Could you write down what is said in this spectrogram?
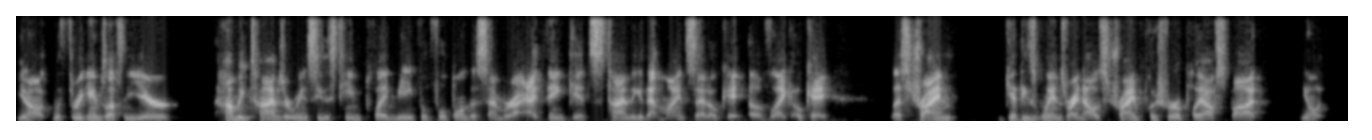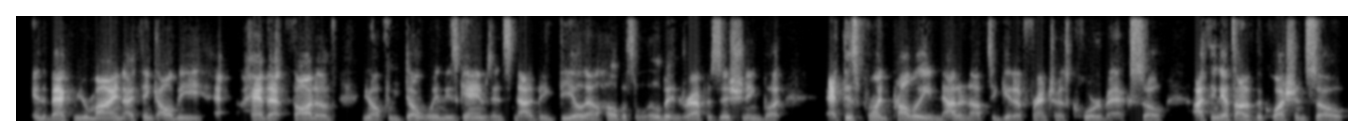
you know, with three games left in the year, how many times are we going to see this team play meaningful football in December? I think it's time to get that mindset, okay, of like, okay, let's try and get these wins right now. Let's try and push for a playoff spot. You know, in the back of your mind, I think I'll be had that thought of, you know, if we don't win these games and it's not a big deal, that'll help us a little bit in draft positioning. But at this point, probably not enough to get a franchise quarterback. So I think that's out of the question. So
